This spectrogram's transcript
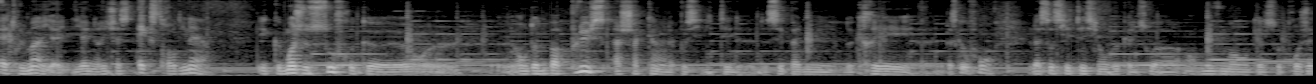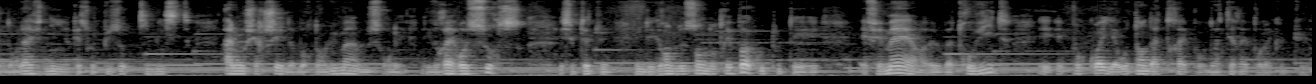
être humain, il y, a, une richesse extraordinaire. Et que moi, je souffre qu'on euh, ne donne pas plus à chacun la possibilité de, s'épanouir, de créer. Euh, parce qu'au fond, la société, si on veut qu'elle soit en mouvement, qu'elle se projette dans l'avenir, qu'elle soit plus optimiste, allons chercher d'abord dans l'humain où sont les, vraies ressources. Et c'est peut-être une, des grandes leçons de notre époque où tout est éphémère, euh, va trop vite. Et, et pourquoi il y a autant d'attrait, d'intérêt pour la culture?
